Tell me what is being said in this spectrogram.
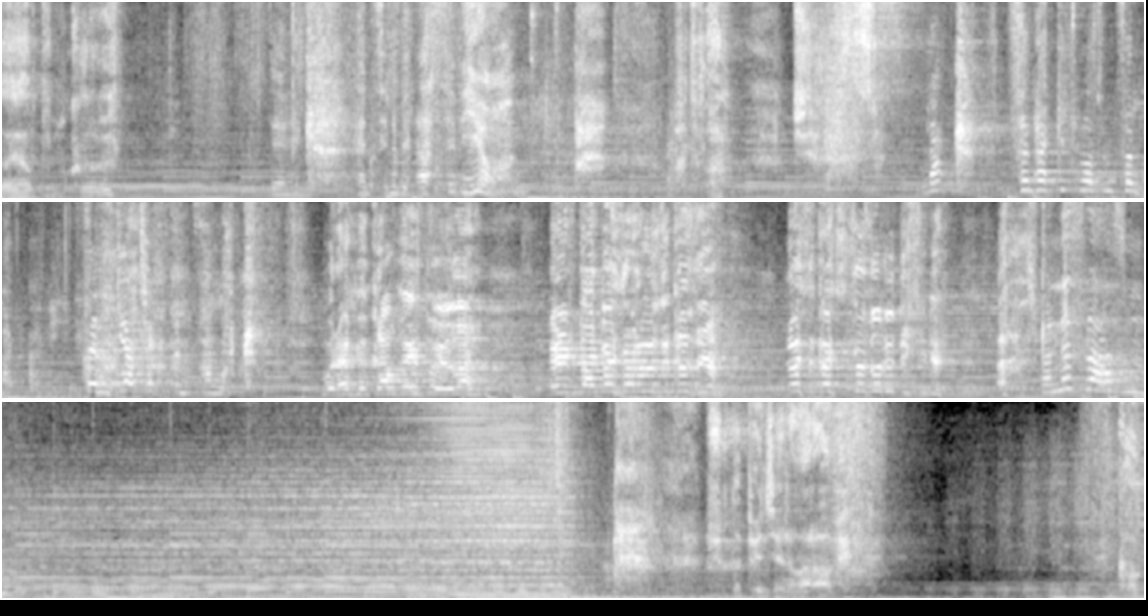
Ne yaptın bu karı? Derek, ben seni biraz seviyorum. Hadi lan. Şerefsiz. Salak. Sen hak etmezsin salak. Sen gerçekten salak. Bırakın kavga etmeyin lan. Herifler mezarımızı kazıyor. Nasıl kaçacağız onu düşünün. Schwannes lazım. Şurada pencere var abi. Kalk.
